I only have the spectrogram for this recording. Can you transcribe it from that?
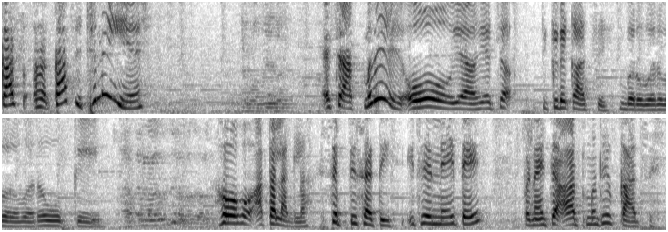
काच काच इथे नाही आहे याच्या आतमध्ये? ओ या याच्या तिकडे काच आहे. बरोबर बरोबर. ओके. हो हो आता लागला. सेफ्टीसाठी. इथे नेट आहे पण याच्या आतमध्ये काच आहे.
